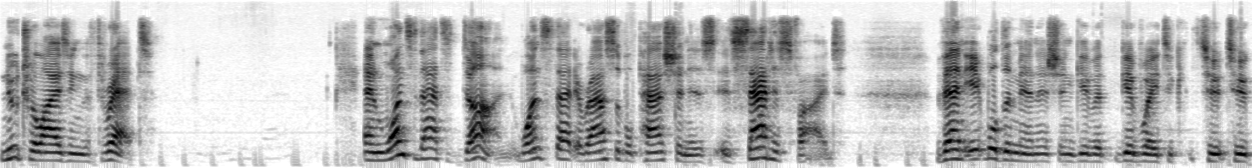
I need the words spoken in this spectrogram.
neutralizing the threat and once that's done, once that irascible passion is, is satisfied, then it will diminish and give it give way to, to, to,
